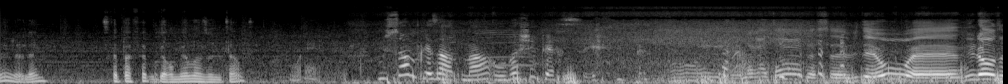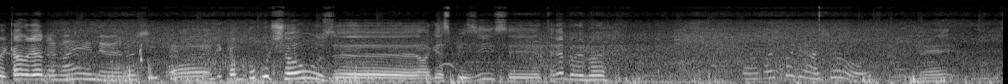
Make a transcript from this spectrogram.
Ouais, je l'aime. Ce serait pas fait pour dormir dans une tente. Ouais. Nous sommes présentement au Rocher Percé. Le narrateur de cette vidéo, euh, nul autre qu'André. Ouais, le Rocher Euh, et comme beaucoup de choses euh, en Gaspésie, c'est très brumeux. On voit pas grand-chose. Mais il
